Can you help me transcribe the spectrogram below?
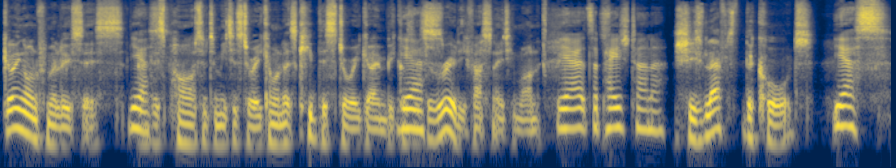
going on from Eleusis, Yes. this part of Demeter's story, come on, let's keep this story going because Yes. it's a really fascinating one. yeah, it's a page turner. She's left the court. Yes.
